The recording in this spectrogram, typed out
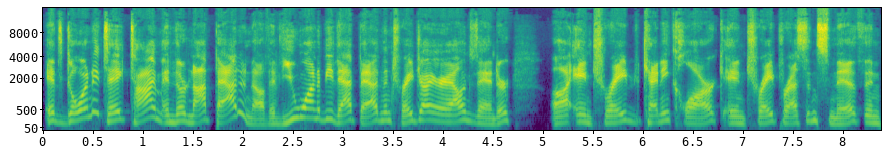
it's going to take time, and they're not bad enough. If you want to be that bad, then trade Jaire Alexander, uh, and trade Kenny Clark, and trade Preston Smith, and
